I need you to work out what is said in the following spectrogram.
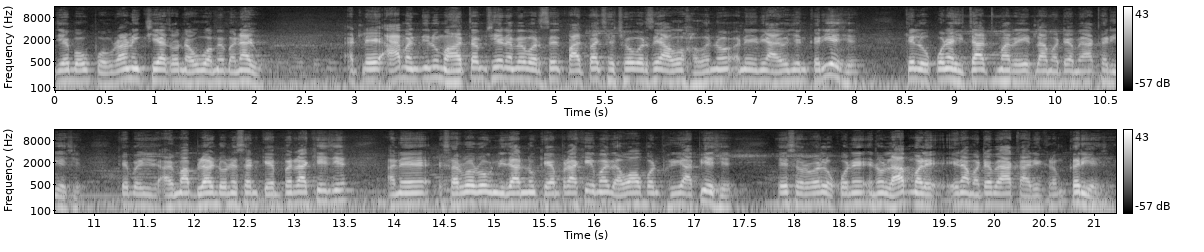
જે બહુ પૌરાણિક છે આ તો નવું અમે બનાવ્યું. એટલે આ મંદિરનું મહત્તમ છે અને અમે વર્ષે પાંચ પાંચ, છ છ વર્ષે આવો હવનો અને એની આયોજન કરીએ છીએ કે લોકોના હિતાર્થમાં રહે એટલા માટે અમે આ કરીએ છીએ કે ભાઈ એમાં બ્લડ ડોનેશન કેમ્પ પણ રાખીએ છીએ અને સર્વરોગ નિદાનનું કેમ્પ રાખી એમાં દવાઓ પણ ફ્રી આપીએ છીએ. એ સર્વ લોકોને એનો લાભ મળે એના માટે અમે આ કાર્યક્રમ કરીએ છીએ.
